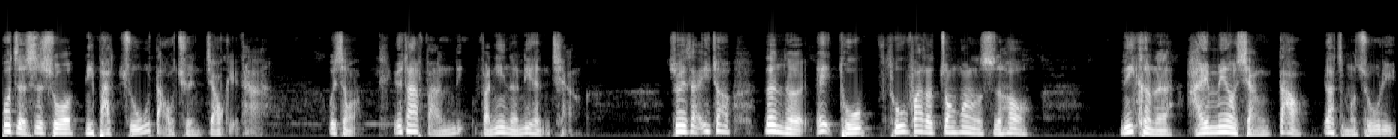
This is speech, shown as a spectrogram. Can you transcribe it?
或者是说你把主导权交给他。为什么？因为他反反应能力很强，所以在遇到任何哎突突发的状况的时候，你可能还没有想到。要怎么处理？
